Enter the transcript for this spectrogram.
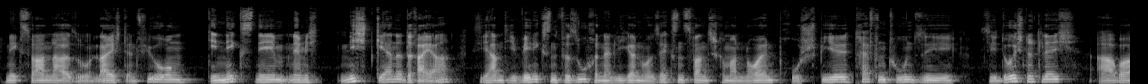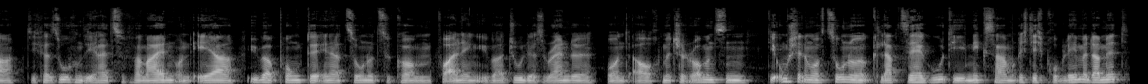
Die Knicks waren da also leicht in Führung. Die Knicks nehmen nämlich nicht gerne Dreier. Sie haben die wenigsten Versuche in der Liga, nur 26,9 pro Spiel. Treffen tun sie sie durchschnittlich, aber sie versuchen sie halt zu vermeiden und eher über Punkte in der Zone zu kommen, vor allen Dingen über Julius Randle und auch Mitchell Robinson. Die Umstellung auf Zone klappt sehr gut, die Knicks haben richtig Probleme damit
